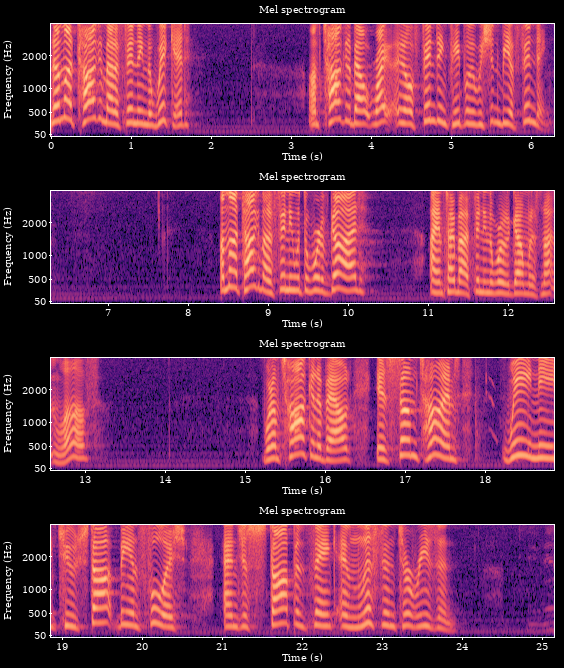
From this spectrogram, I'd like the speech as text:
Now, I'm not talking about offending the wicked. I'm talking about right, you know, offending people that we shouldn't be offending. I'm not talking about offending with the Word of God. I am talking about offending the Word of God when it's not in love. What I'm talking about is sometimes we need to stop being foolish and just stop and think and listen to reason. Amen.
